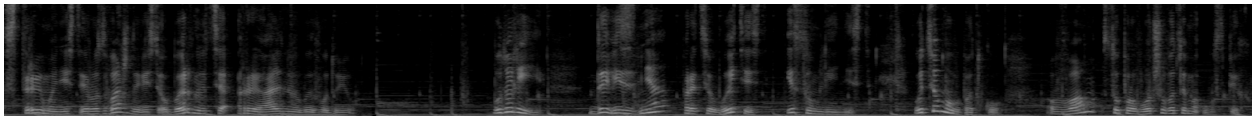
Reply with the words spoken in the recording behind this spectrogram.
Стриманість і розважливість обернуться реальною вигодою. Водолії. Девіз дня працьовитість і сумлінність. У цьому випадку вам супроводжуватиме успіх.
